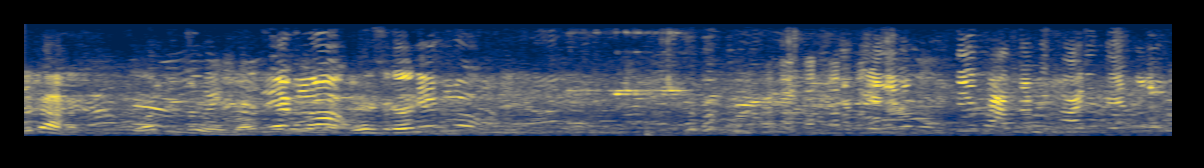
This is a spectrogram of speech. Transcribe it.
बेटा हो लो। एक सेकंड लो। तीस आदमी तुम्हारी देख लो।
